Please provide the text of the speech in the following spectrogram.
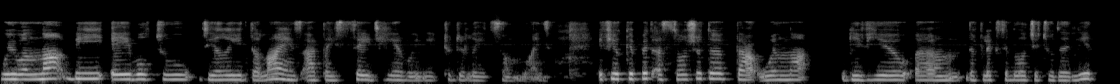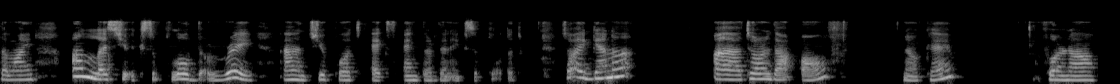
we will not be able to delete the lines. As I said here we need to delete some lines. If you keep it associative that will not give you um, the flexibility to delete the line unless you explode the array and you put x enter then exploded so I'm gonna uh, turn that off okay for now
